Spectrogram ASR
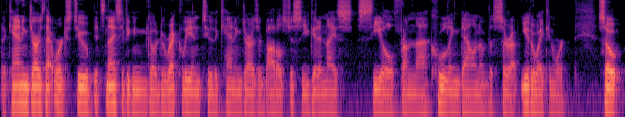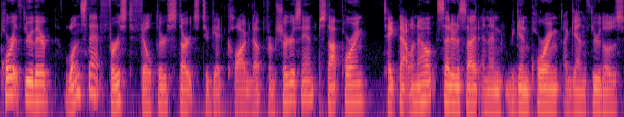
the canning jars. That works too. It's nice if you can go directly into the canning jars or bottles just so you get a nice seal from the cooling down of the syrup. Either way can work. So pour it through there. Once that first filter starts to get clogged up from sugar sand, stop pouring, take that one out, set it aside, and then begin pouring again through those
